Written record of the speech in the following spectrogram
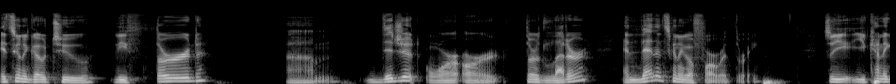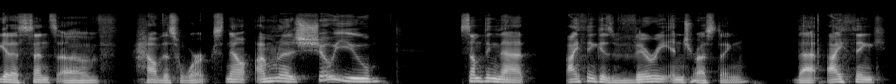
It's going to go to the third um, digit or, or third letter, and then it's going to go forward three. So you, you kind of get a sense of how this works. Now, I'm going to show you something that I think is very interesting that I think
